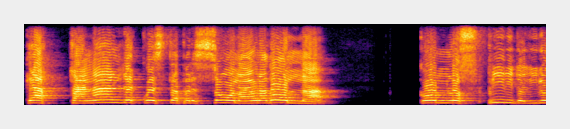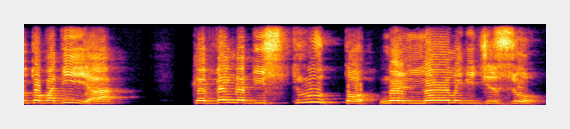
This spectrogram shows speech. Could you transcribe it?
che attanaglia questa persona, è una donna, con lo spirito di lutopatia che venga distrutto nel nome di Gesù.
